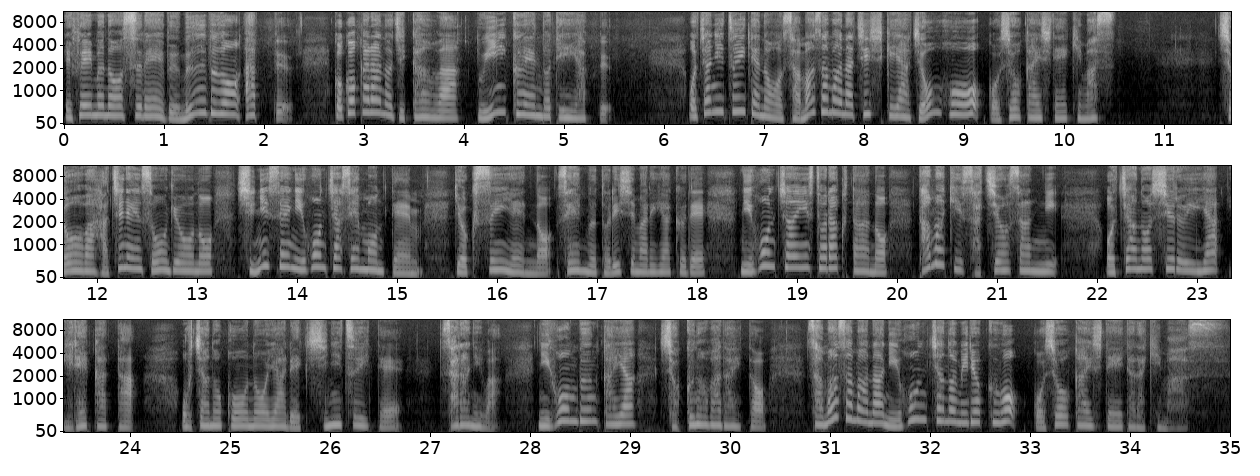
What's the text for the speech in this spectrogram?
FM ノースウェーブムーブオンアップここからの時間は Weekend Tea Up お茶についての様々な知識や情報をご紹介していきます。昭和8年創業の老舗日本茶専門店玉翠園の専務取締役で日本茶インストラクターの玉木幸男さんにお茶の種類や入れ方お茶の効能や歴史についてさらには日本文化や食の話題とさまざまな日本茶の魅力をご紹介していただきます。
